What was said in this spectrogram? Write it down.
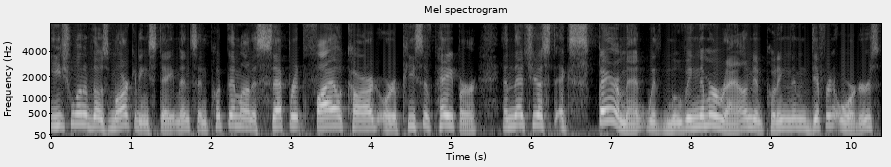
each one of those marketing statements and put them on a separate file card or a piece of paper and then just experiment with moving them around and putting them in different orders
